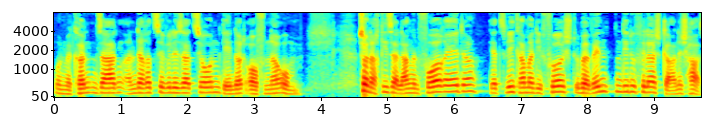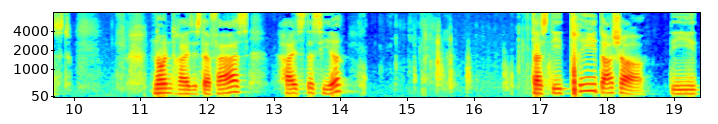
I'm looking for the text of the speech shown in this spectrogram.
Und wir könnten sagen, andere Zivilisationen gehen dort offener um. So, nach dieser langen Vorrede, jetzt wie kann man die Furcht überwinden, die du vielleicht gar nicht hast? 39. Vers heißt es hier, dass die Tridasha, die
